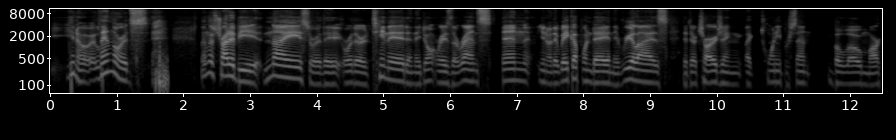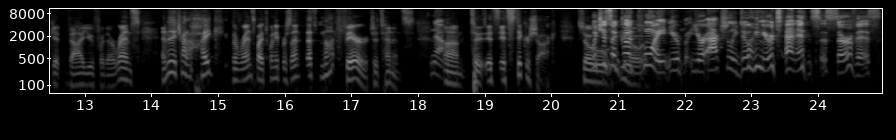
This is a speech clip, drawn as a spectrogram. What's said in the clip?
you know, landlords landlords try to be nice or they or they're timid and they don't raise their rents then you know they wake up one day and they realize that they're charging like 20% below market value for their rents and then they try to hike the rents by 20% that's not fair to tenants. No. Um to it's it's sticker shock. So which is a good know, point you're you're actually doing your tenants a service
